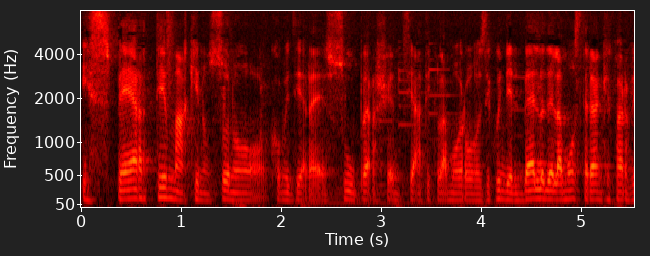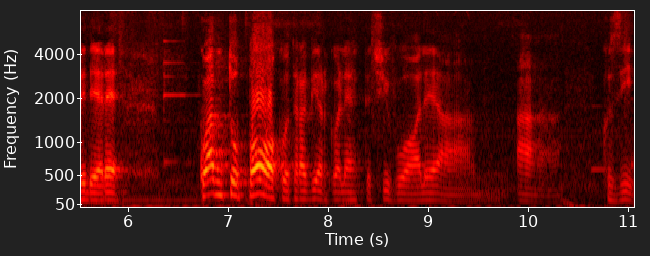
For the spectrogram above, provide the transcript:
esperte ma che non sono, come dire, super scienziati clamorosi. Quindi il bello della mostra è anche far vedere quanto poco, tra virgolette, ci vuole a, a così,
